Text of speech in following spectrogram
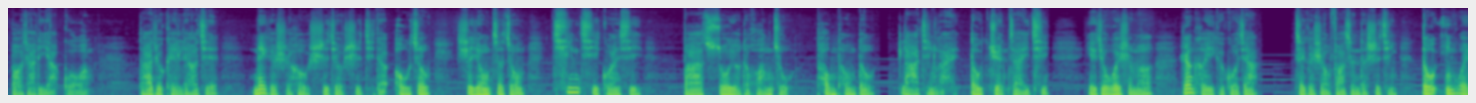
保加利亚国王。大家就可以了解，那个时候十九世纪的欧洲是用这种亲戚关系，把所有的皇族通通都拉进来，都卷在一起。也就为什么任何一个国家这个时候发生的事情，都因为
